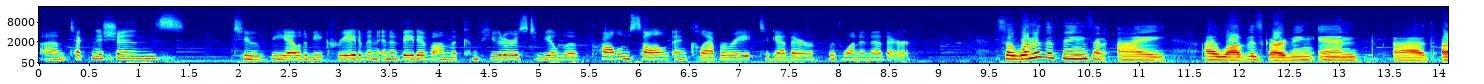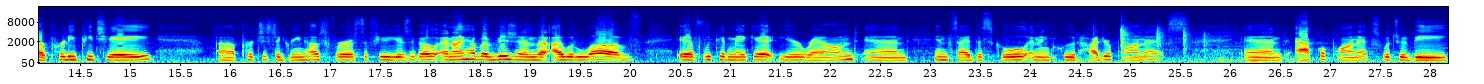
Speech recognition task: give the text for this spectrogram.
um, technicians, to be able to be creative and innovative on the computers, to be able to problem solve and collaborate together with one another. So one of the things that I, I love is gardening and uh, our Purdy PTA uh, purchased a greenhouse for us a few years ago and I have a vision that I would love if we could make it year-round and inside the school and include hydroponics and aquaponics, which would be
